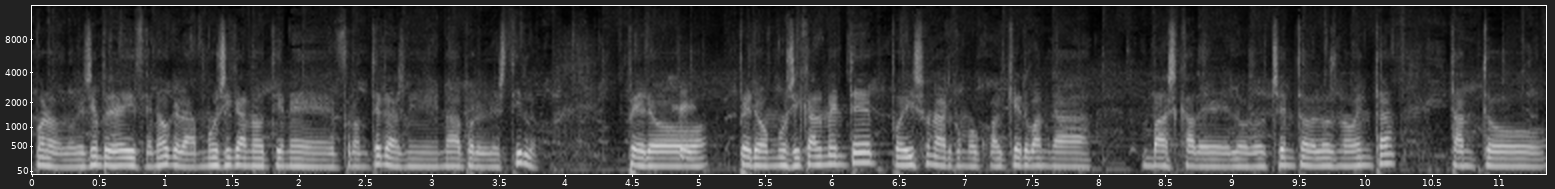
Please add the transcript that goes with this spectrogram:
bueno, lo que siempre se dice, ¿no? Que la música no tiene fronteras ni nada por el estilo pero, pero musicalmente podéis sonar como cualquier banda vasca de los 80 o de los 90, tanto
